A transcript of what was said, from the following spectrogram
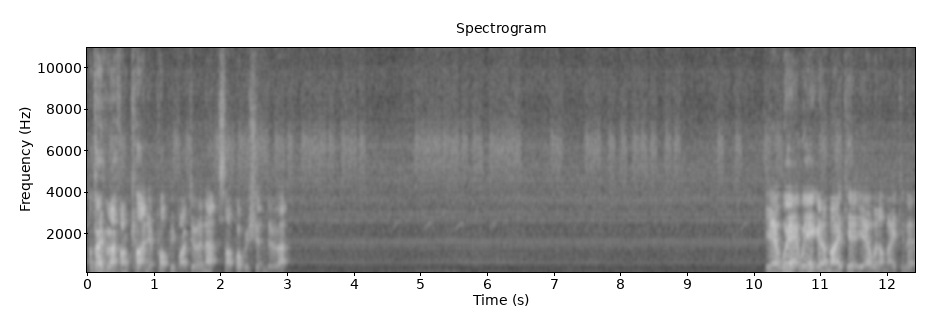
I don't even know if I'm cutting it properly by doing that, so I probably shouldn't do that. Yeah, we're, we ain't going to make it. Yeah, we're not making it.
